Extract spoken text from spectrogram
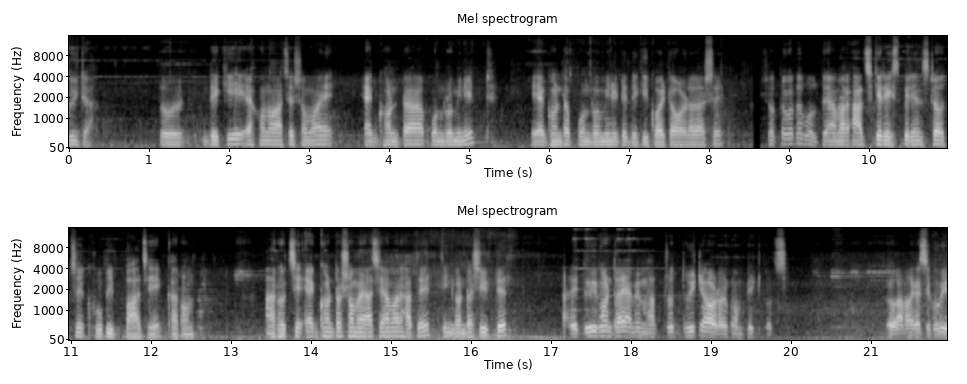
দুইটা। তো দেখি এখনও আছে সময় এক ঘণ্টা পনেরো মিনিট। এই এক ঘণ্টা পনেরো মিনিটে দেখি কয়টা অর্ডার আসে। সত্য কথা বলতে আমার আজকের এক্সপিরিয়েন্সটা হচ্ছে খুবই বাজে, কারণ আর হচ্ছে এক ঘণ্টা সময় আছে আমার হাতে, তিন ঘণ্টা শিফটের আর এই দুই ঘন্টায় আমি মাত্র দুইটা অর্ডার কমপ্লিট করছি। তো আমার কাছে খুবই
